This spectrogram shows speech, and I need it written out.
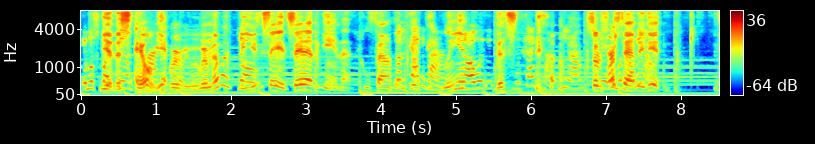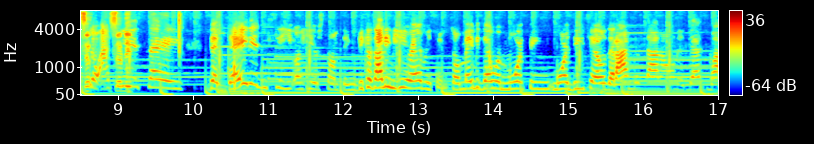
It was for yeah. them. This. to Oh yeah. re- remember? So- you say it. Say that again. Now, who found him the second guilty? time, When? you know, it- This- the second time, you know. so the first time they didn't. So, So I so can't say that they didn't see or hear something because I didn't hear everything. So maybe there were more things, more details that I missed out on, and that's why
